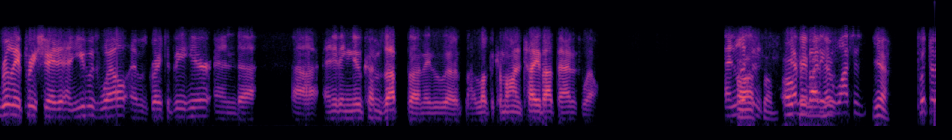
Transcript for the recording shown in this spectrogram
really appreciate it, and you as well. It was great to be here. And uh, uh, anything new comes up, uh, maybe uh, I'd love to come on and tell you about that as well. And listen, awesome. Okay, everybody man. who watches, yeah. put the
